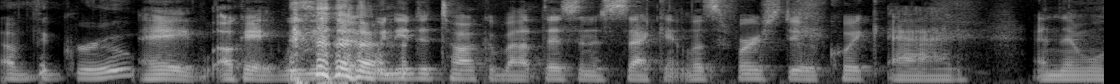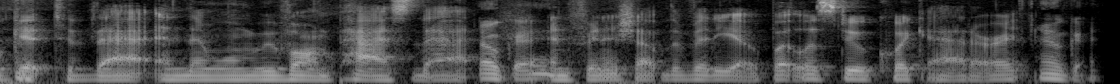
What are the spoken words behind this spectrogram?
of the group. Hey, okay, we need to we need to talk about this in a second. Let's first do a quick ad and then we'll get to that and then we'll move on past that Okay. and finish out the video. But let's do a quick ad, all right? Okay.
